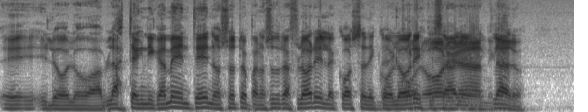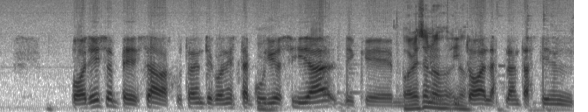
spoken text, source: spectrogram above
eh, lo, lo hablás técnicamente, nosotros para nosotros las flores la cosa de colores que salen, grande, claro. Por eso empezaba justamente con esta curiosidad de que Por eso no- si no. todas las plantas tienen,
